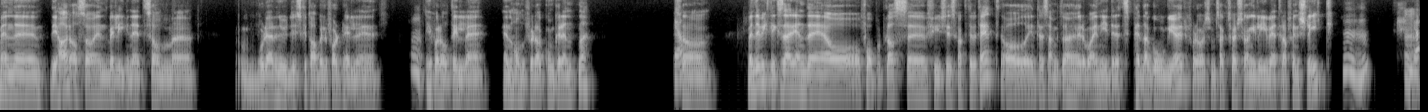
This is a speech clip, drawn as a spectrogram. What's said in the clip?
men de har altså en beliggenhet som hvor det er en udiskutabel fordel mm. i forhold til en håndfull av konkurrentene. Ja. Så men det viktigste er igjen det å få på plass eh, fysisk aktivitet. Og interessant å høre hva en idrettspedagog gjør, for det var som sagt første gang i livet jeg traff en slik. Mm. Mm. Ja,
